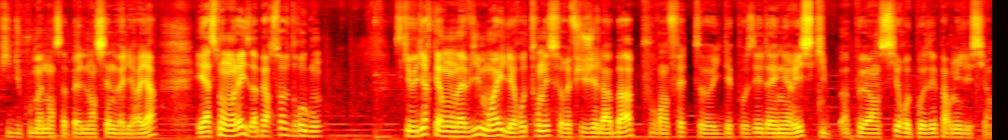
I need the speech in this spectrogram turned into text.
qui du coup maintenant s'appelle l'ancienne Valyria, et à ce moment-là, ils aperçoivent Drogon. Ce qui veut dire qu'à mon avis, moi, il est retourné se réfugier là-bas pour en fait euh, y déposer Daenerys, qui peut ainsi reposer parmi les siens.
